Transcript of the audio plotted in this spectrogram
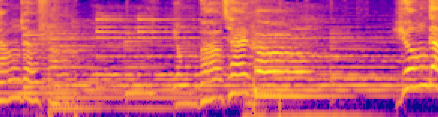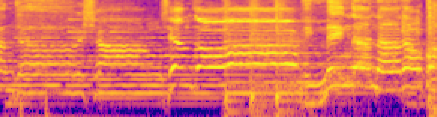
向着风，拥抱彩虹，勇敢的向前走。黎明的那道光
